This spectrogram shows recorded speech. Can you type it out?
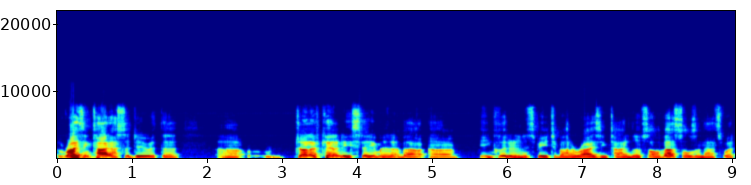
rising tide has to do with the uh, John F. Kennedy statement about uh, he included in his speech about a rising tide lifts all vessels, and that's what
